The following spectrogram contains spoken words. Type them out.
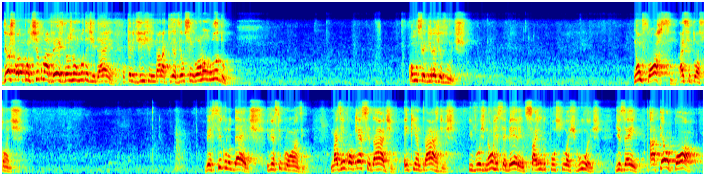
Deus falou contigo uma vez. Deus não muda de ideia. Porque ele diz em Malaquias: Eu, Senhor, não mudo. Como seguir a Jesus? Não force as situações. Versículo 10 e versículo 11. Mas em qualquer cidade em que entrardes e vos não receberem, saindo por suas ruas, dizei: Até o pó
